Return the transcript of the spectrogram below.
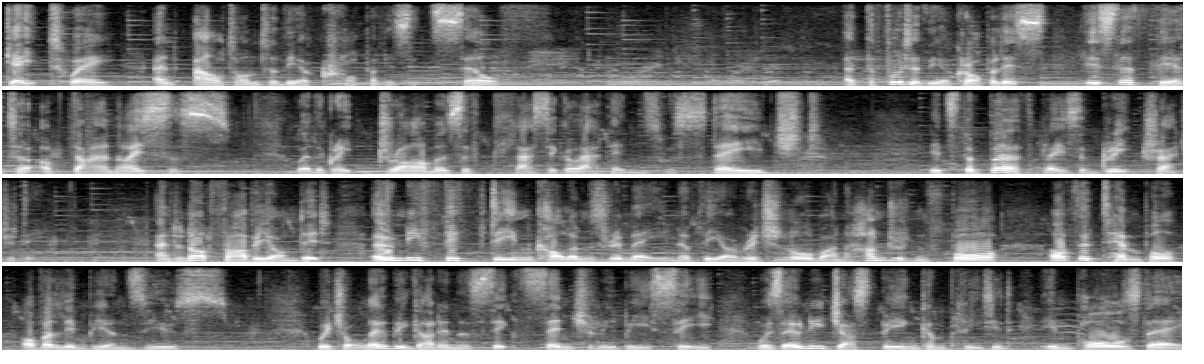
gateway, and out onto the Acropolis itself. At the foot of the Acropolis is the Theatre of Dionysus, where the great dramas of classical Athens were staged. It's the birthplace of Greek tragedy, and not far beyond it, only 15 columns remain of the original 104 of the Temple of Olympian Zeus, which although begun in the 6th century BC, was only just being completed in Paul's day.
